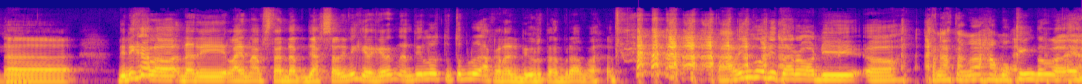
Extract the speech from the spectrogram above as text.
Uh, jadi kalau dari line up stand up Jaksel ini kira-kira nanti lu tutup lu akan ada di urutan berapa? Paling gue ditaruh di uh, tengah-tengah hamoking tuh gak ya?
